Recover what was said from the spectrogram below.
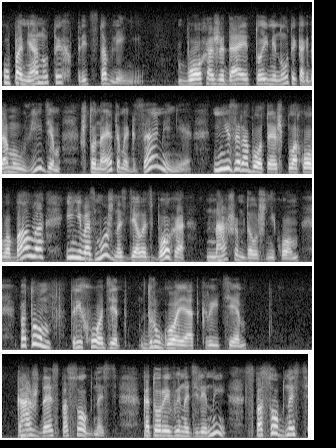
упомянутых представлений. Бог ожидает той минуты, когда мы увидим, что на этом экзамене не заработаешь плохого балла и невозможно сделать Бога нашим должником. Потом приходит другое открытие. Каждая способность, которой вы наделены, способность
